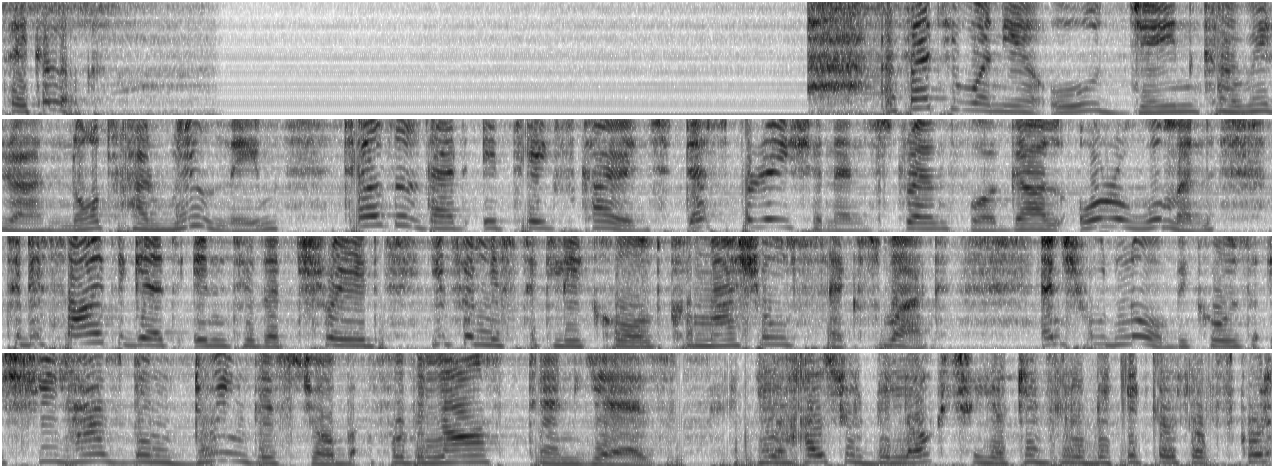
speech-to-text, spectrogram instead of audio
Take a look. 31 year old Jane Kawira, not her real name, tells us that it takes courage, desperation, and strength for a girl or a woman to decide to get into the trade euphemistically called commercial sex work. And she would know because she has been doing this job for the last 10 years. Your house will be locked, your kids will be kicked out of school,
